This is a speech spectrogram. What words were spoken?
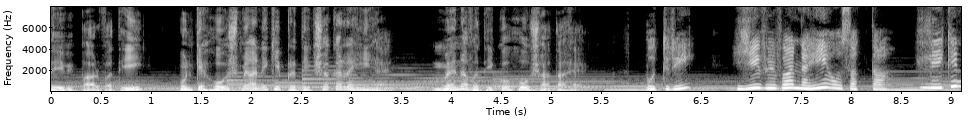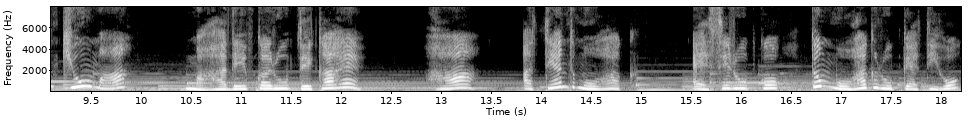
देवी पार्वती उनके होश में आने की प्रतीक्षा कर रही हैं। मैनावती को होश आता है। पुत्री, ये विवाह नहीं हो सकता। लेकिन क्यों माँ? महादेव का रूप देखा है। हाँ अत्यंत मोहक। ऐसे रूप को तुम मोहक रूप कहती हो।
